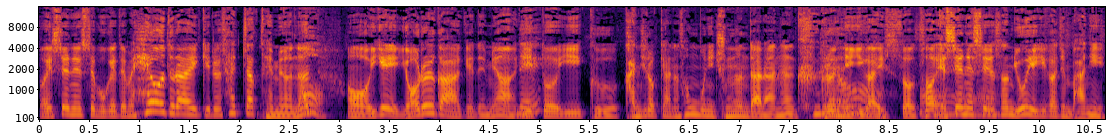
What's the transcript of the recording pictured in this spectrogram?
SNS에 보게 되면 헤어 드라이기를 살짝 대면은 어. 어, 이게 열을 가하게 되면 네. 이또 이 그 간지럽게 하는 성분이 죽는다라는 그래요? 그런 얘기가 있어서 어. SNS에서는 요 얘기가 좀 많이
